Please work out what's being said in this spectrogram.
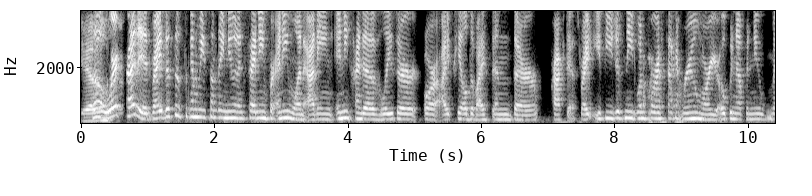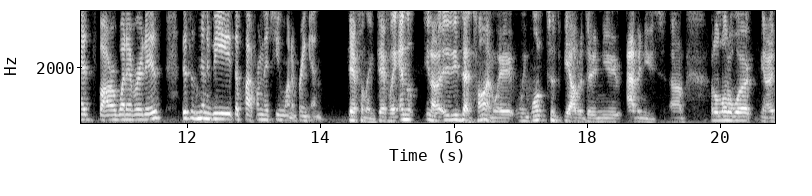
Yeah No, we're excited, right? This is going to be something new and exciting for anyone adding any kind of laser or IPL device in their practice, right? If you just need one for a second room or you're opening up a new med spa or whatever it is, this is going to be the platform that you want to bring in. Definitely, definitely, and you know, it is that time where we want to be able to do new avenues. Um, but a lot of work, you know,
